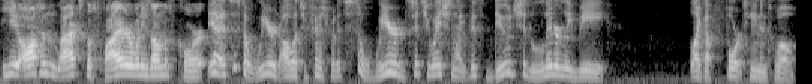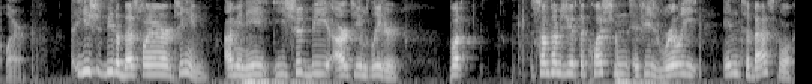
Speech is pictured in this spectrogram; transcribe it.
he often lacks the fire when he's on the court. Yeah, it's just a weird. I'll let you finish, but it's just a weird situation. Like this dude should literally be like a fourteen and twelve player. He should be the best player on our team. I mean, he he should be our team's leader. But sometimes you have to question if he's really into basketball.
